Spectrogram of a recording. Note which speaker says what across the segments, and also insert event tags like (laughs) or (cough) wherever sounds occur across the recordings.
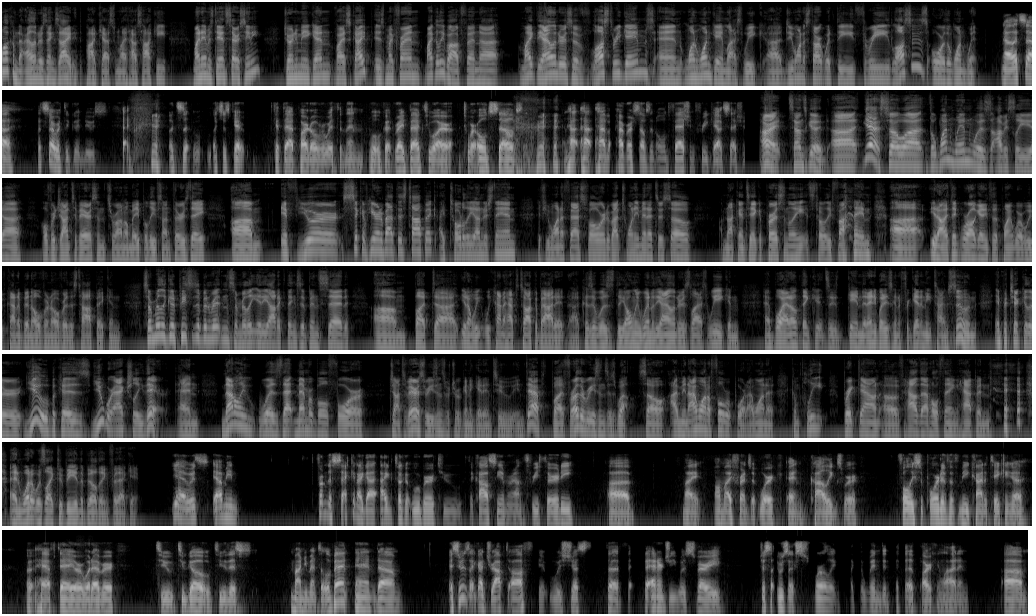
Speaker 1: Welcome to Islanders Anxiety, the podcast from Lighthouse Hockey. My name is Dan Saraceni. Joining me again via Skype is my friend Michael Leboff. And uh, Mike, the Islanders have lost three games and won one game last week. Uh, do you want to start with the three losses or the one win?
Speaker 2: No, let's uh let's start with the good news. (laughs) let's uh, let's just get get that part over with, and then we'll get right back to our to our old selves and, (laughs) and ha- ha- have have ourselves an old fashioned freak out session.
Speaker 1: All right, sounds good. Uh, yeah, so uh, the one win was obviously uh, over John Tavares and the Toronto Maple Leafs on Thursday. Um, if you're sick of hearing about this topic, I totally understand. If you want to fast forward about 20 minutes or so, I'm not going to take it personally. It's totally (laughs) fine. Uh, you know, I think we're all getting to the point where we've kind of been over and over this topic, and some really good pieces have been written, some really idiotic things have been said. Um, but uh, you know, we, we kind of have to talk about it because it was the only win of the Islanders last week, and and boy, I don't think it's a game that anybody's going to forget anytime soon. In particular, you because you were actually there, and not only was that memorable for John Tavares reasons, which we're going to get into in depth, but for other reasons as well. So, I mean, I want a full report. I want a complete breakdown of how that whole thing happened (laughs) and what it was like to be in the building for that game.
Speaker 2: Yeah, it was. I mean, from the second I got, I took an Uber to the Coliseum around three thirty. Uh, my all my friends at work and colleagues were fully supportive of me, kind of taking a, a half day or whatever to to go to this monumental event. And um, as soon as I got dropped off, it was just the the energy was very just it was like swirling like the wind in, at the parking lot and um,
